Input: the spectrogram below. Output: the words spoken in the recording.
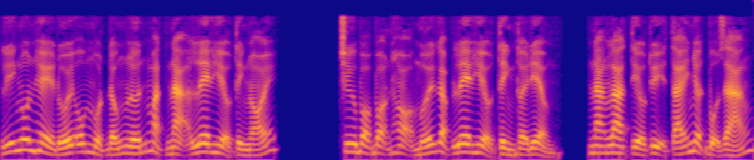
Lý Ngôn Hề đối ôm một đống lớn mặt nạ Lê Hiểu Tình nói. Trừ bỏ bọn họ mới gặp Lê Hiểu Tình thời điểm, nàng là tiểu tụy tái nhợt bộ dáng,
